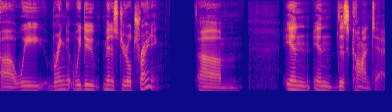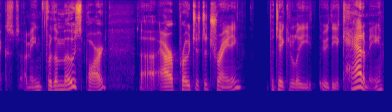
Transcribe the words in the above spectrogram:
uh, we bring we do ministerial training, um, in in this context. I mean, for the most part, uh, our approaches to training, particularly through the academy,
